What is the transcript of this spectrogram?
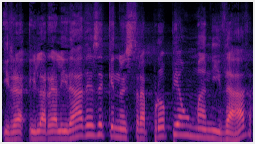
Y, la realidad es de que nuestra propia humanidad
